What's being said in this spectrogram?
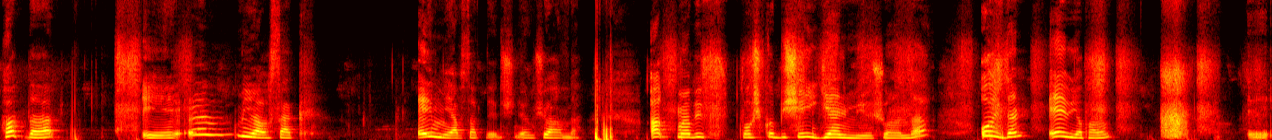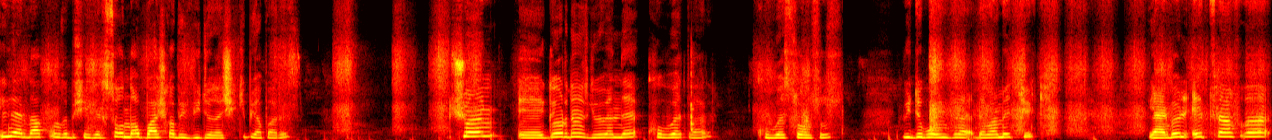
Hatta e, ev mi yapsak? Ev mi yapsak diye düşünüyorum şu anda. Aklıma bir başka bir şey gelmiyor şu anda. O yüzden ev yapalım. E, ileride aklımıza bir şey gelirse onu da başka bir videoda çekip yaparız. Şu an e, gördüğünüz gibi bende kuvvet var. Kuvvet sonsuz. Video boyunca devam edecek. Yani böyle etrafta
